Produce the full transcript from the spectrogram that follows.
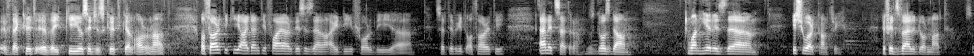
if the, if the key usage is critical or not. Authority key identifier, this is an ID for the uh, certificate authority, and etc. It goes down. One here is the issuer country, if it's valid or not. So,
